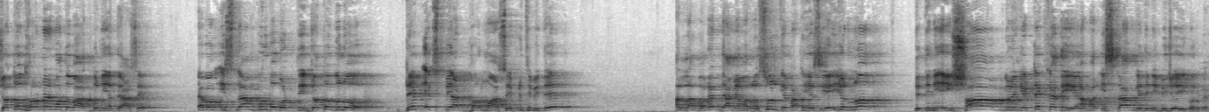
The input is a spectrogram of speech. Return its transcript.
যত ধরনের মতবাদ দুনিয়াতে আছে এবং ইসলাম পূর্ববর্তী যতগুলো ডেট এক্সপিয়ার ধর্ম আছে পৃথিবীতে, আল্লাহ বলেন যে আমি আমার রসুলকে পাঠিয়েছি এই জন্য যে তিনি এই সবগুলিকে টেক্কা দিয়ে আমার ইসলামকে তিনি বিজয়ী করবেন।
